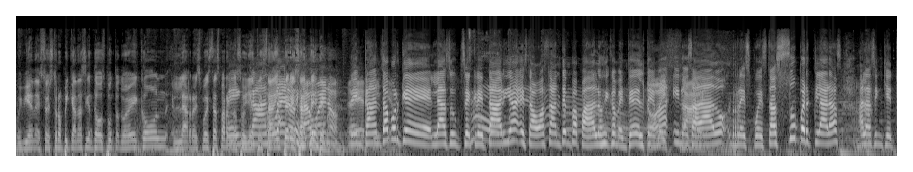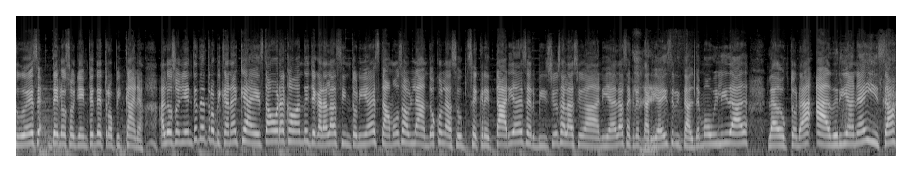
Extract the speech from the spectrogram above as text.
Muy bien, esto es Tropicana 102.9 con las respuestas para Me los oyentes. Está encanta. interesante el Bueno, tema. está Me encanta porque la subsecretaria está bastante empapada, lógicamente, del tema Ay, y nos sabe. ha dado respuestas súper claras a las inquietudes de los oyentes de Tropicana. A los oyentes de Tropicana que a esta hora acaban de llegar a la sintonía, estamos hablando con la subsecretaria de Servicios a la Ciudadanía de la Secretaría Sí. Distrital de Movilidad, la doctora Adriana Isa,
